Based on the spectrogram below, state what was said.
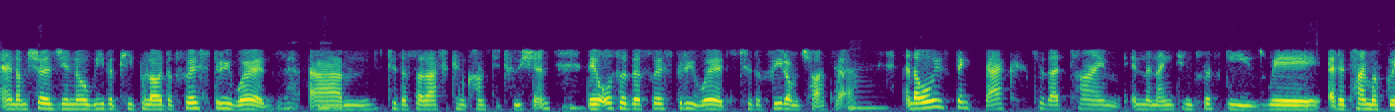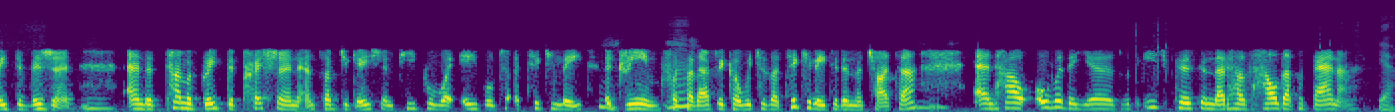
And I'm sure, as you know, We the People are the first three words mm-hmm. um, mm. to the South African Constitution. Mm. They're also the first three words to the Freedom Charter. Mm. And I always think back to that time in the 1950s where at a time of great division mm. and a time of great depression and subjugation, people were able to articulate mm. a dream for mm. South Africa, which is articulated in the charter mm. and how over the years with each person that has held up a banner yeah.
